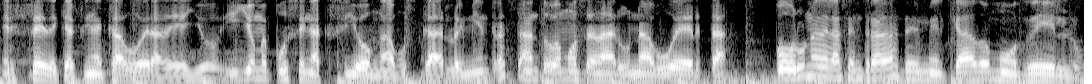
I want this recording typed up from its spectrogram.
Mercedes, que al fin y al cabo era de ellos. Y yo me puse en acción a buscarlo. Y mientras tanto vamos a dar una vuelta por una de las entradas del mercado modelo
